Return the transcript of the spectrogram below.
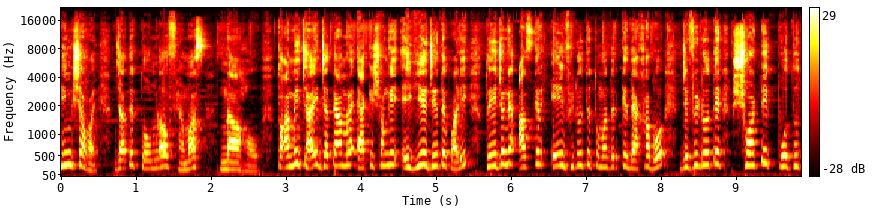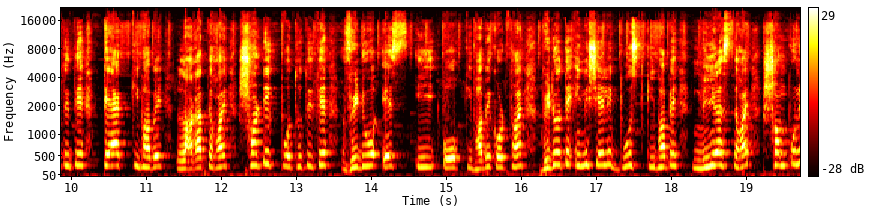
হিংসা হয়, যাতে তোমরাও ফেমাস না হও। তো আমি চাই যাতে আমরা একই সঙ্গে এগিয়ে যেতে পারি। তো এই জন্য আজকের এই ভিডিওতে তোমাদেরকে দেখাবো যে ভিডিওতে সঠিক পদ্ধতিতে ট্যাগ কীভাবে লাগাতে হয়, সঠিক পদ্ধতিতে ভিডিও এসইও কীভাবে করতে হয়, ভিডিওতে ইনিশিয়ালি বুস্ট কীভাবে নিয়ে আসতে হয়, সম্পূর্ণ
